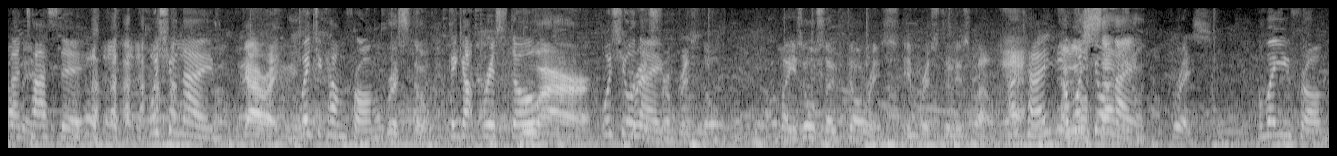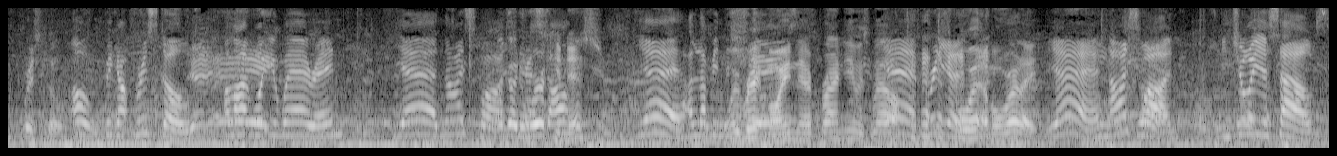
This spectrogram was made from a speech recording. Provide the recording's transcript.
Fantastic. What's your name? Gary. Where'd you come from? Bristol. Big up Bristol. Where? What's your Chris name? from Bristol. But he's also Doris in Bristol as well. Okay. And what's your name? Chris. And where are you from? Bristol. Oh, big up Bristol. I like what you're wearing. Yeah, nice one. I go to work up. in this. Yeah, I love in the We've shoes. written mine, they're brand new as well. Yeah, brilliant. Bought them already. Yeah, nice one. Enjoy yourselves.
